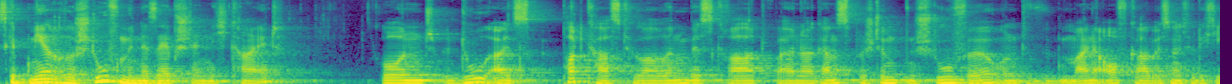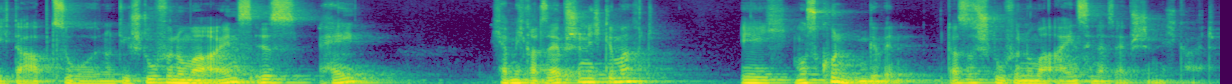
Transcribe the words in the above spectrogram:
Es gibt mehrere Stufen in der Selbstständigkeit und du als Podcast-Hörerin bist gerade bei einer ganz bestimmten Stufe und meine Aufgabe ist natürlich, dich da abzuholen. Und die Stufe Nummer eins ist, hey, ich habe mich gerade selbstständig gemacht, ich muss Kunden gewinnen. Das ist Stufe Nummer eins in der Selbstständigkeit.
